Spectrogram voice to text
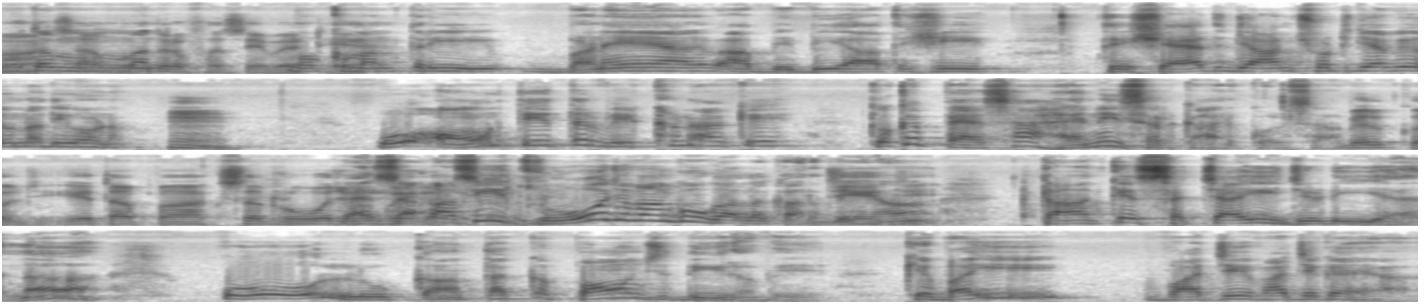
ਉਹ ਤਾਂ ਮੁੱਖ। ਮੰਤਰੀ ਬਣੇ ਆ ਆ ਬੀਬੀ ਆਤਸ਼ੀ ਤੇ ਸ਼ਾਇਦ ਜਾਨ ਛੁੱਟ ਜਾਵੇ ਉਹਨਾਂ ਦੀ ਹੁਣ। ਉਹ ਆਉਣ ਤੇ ਇੱਧਰ ਵੇਖਣ ਆ ਕੇ ਕਿਉਂਕਿ ਪੈਸਾ ਹੈ ਨਹੀਂ ਸਰਕਾਰ ਕੋਲ ਸਾਹਿਬ। ਬਿਲਕੁਲ ਜੀ ਇਹ ਤਾਂ ਆਪਾਂ ਅਕਸਰ ਰੋਜ਼ ਵਾਂਗੂ ਅਸੀਂ ਰੋਜ਼ ਵਾਂਗੂ ਗੱਲ ਕਰਦੇ ਹਾਂ। ਤਾਂ ਕਿ ਸਚਾਈ ਜਿਹੜੀ ਹੈ ਨਾ ਉਹ ਲੋਕਾਂ ਤੱਕ ਪਹੁੰਚਦੀ ਰਵੇ ਕਿ ਭਾਈ ਵਾਜੇ ਵੱਜ ਗਿਆ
